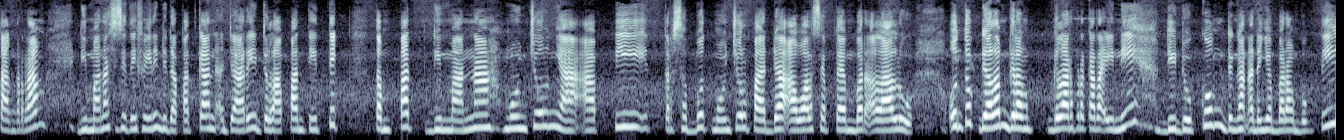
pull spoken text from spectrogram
Tangerang di mana CCTV ini didapatkan dari 8 titik tempat di mana munculnya api tersebut muncul pada awal September lalu. Untuk dalam gelar perkara ini didukung dengan adanya barang bukti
